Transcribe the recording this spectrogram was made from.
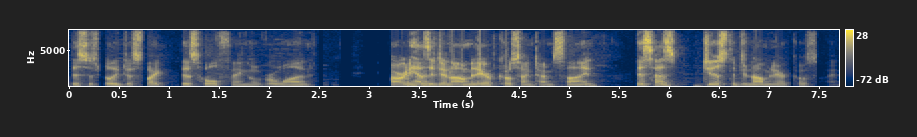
this is really just like this whole thing over 1, already has a denominator of cosine times sine. This has just the denominator of cosine.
